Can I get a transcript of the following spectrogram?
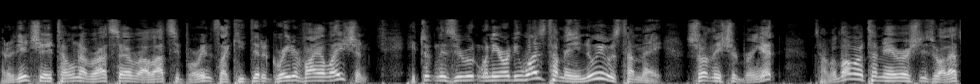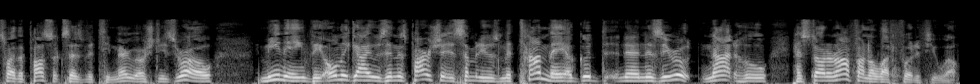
And it's like he did a greater violation. He took Nizirut when he already was tameh. He knew he was tameh. Certainly should bring it. That's why the pasuk says v'timer rosh nizro meaning the only guy who's in this parsha is somebody who's mitame, a good nazirut, not who has started off on the left foot, if you will.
